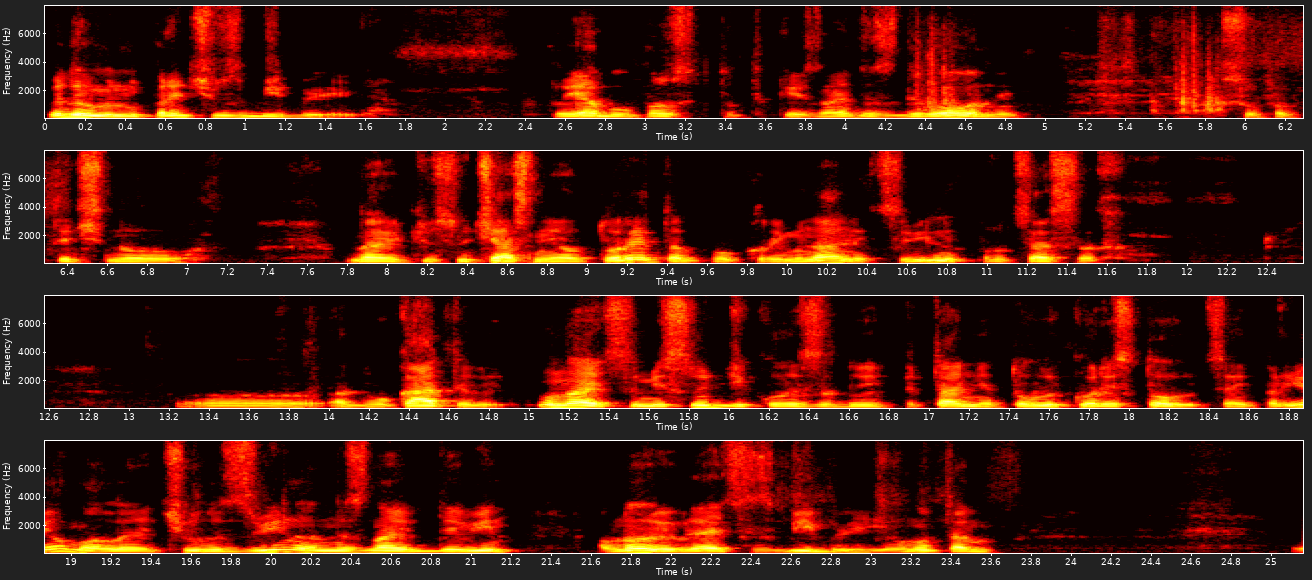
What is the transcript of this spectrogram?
видав мені притчу з Біблії. То я був просто такий, знаєте, здивований, що фактично навіть у сучасні автори там по кримінальних, цивільних процесах адвокати, ну навіть самі судді, коли задають питання, то використовують цей прийом, але чули з Віна, не знають, де він, а воно виявляється з Біблії. Воно там е,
